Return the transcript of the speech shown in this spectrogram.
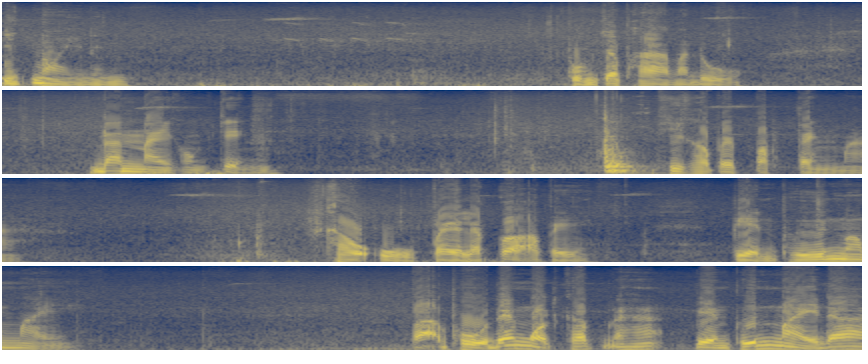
อีกหน่อยหนึ่ง ผมจะพามาดู ด้านในของเก๋ง ที่เขาไปปรับแต่งมา เข้าอู่ไปแล้วก็เอาไปเปลี่ยนพื้นมาใหม่ ปะผูได้หมดครับนะฮะ เปลี่ยนพื้นใหม่ได้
